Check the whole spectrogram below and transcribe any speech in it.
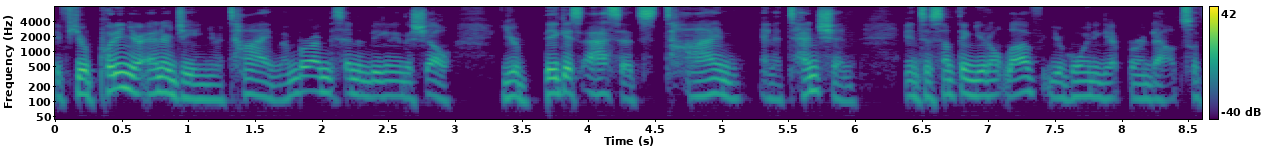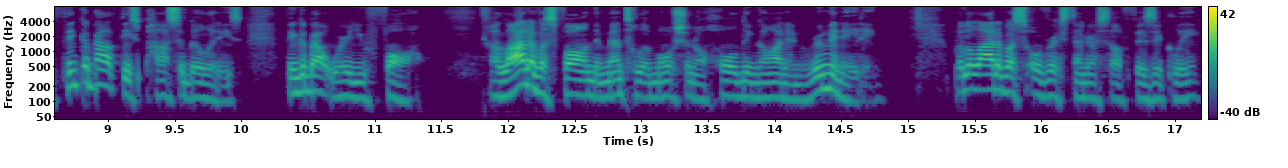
If you're putting your energy and your time, remember I said in the beginning of the show, your biggest assets, time and attention into something you don't love, you're going to get burned out. So think about these possibilities. Think about where you fall. A lot of us fall in the mental, emotional, holding on and ruminating. But a lot of us overextend ourselves physically.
